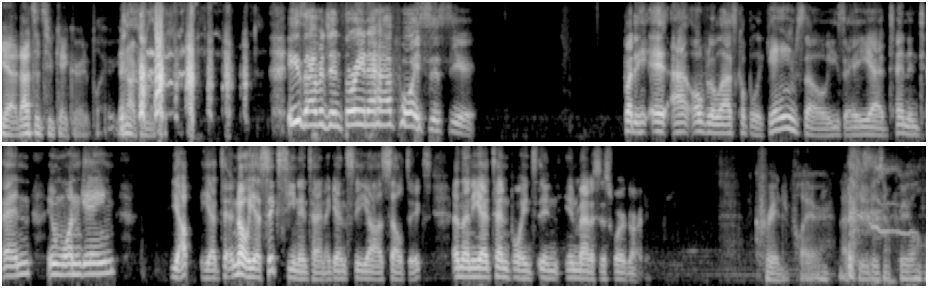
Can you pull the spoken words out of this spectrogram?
Yeah, that's a 2K creative player. You're not coming. He's averaging three and a half points this year. But he, it, eh, over the last couple of games, though, he's a, he had 10 and 10 in one game. Yep, he had 10. No, he had 16 and 10 against the uh, Celtics. And then he had 10 points in, in Madison Square Garden. Created player. That dude isn't real.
